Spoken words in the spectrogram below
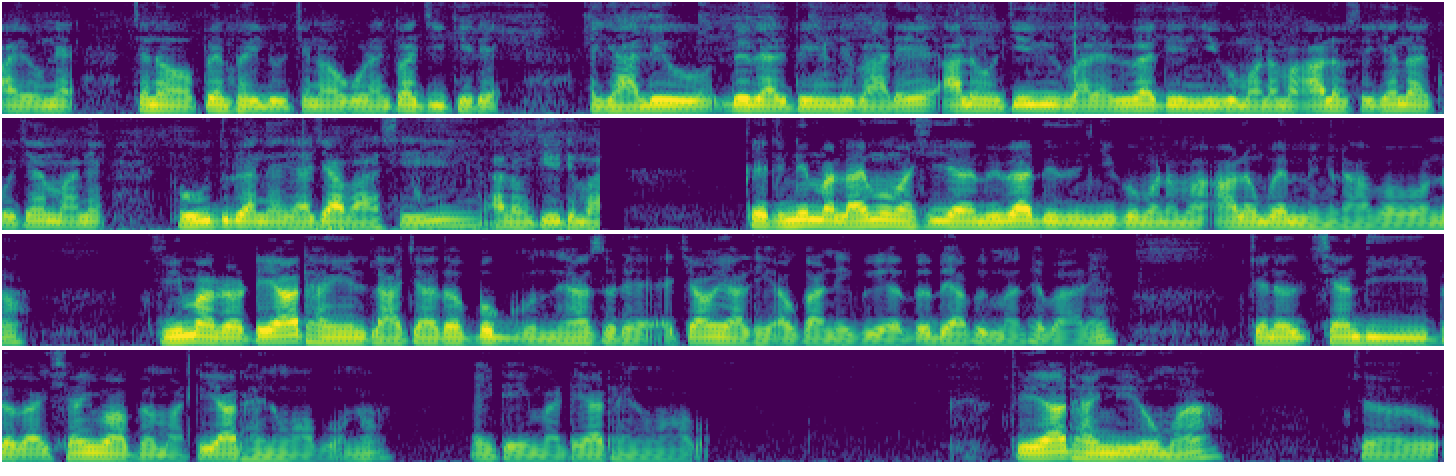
အာယုံနဲ့ကျွန်တော်ပင့်ဖိတ်လို့ကျွန်တော်ကိုယ်တိုင်တွားကြည့်ခဲ့တဲ့ အရာလေးကိုတက်တက်ပြင်နေပါတယ်အားလုံးကိုကျေးဇူးပါတယ်မိဘတင်ညီကိုမောင်နှမအားလုံးစိတ်ချမ်းသာကိုယ်ချမ်းသာနဲ့ဘုဟုတုရနဲ့ရကြပါစေအားလုံးကျေးဇူးတင်ပါကဲဒီနေ့မှ live မှာရှိကြတဲ့မိဘတင်ညီကိုမောင်နှမအားလုံးပဲမင်္ဂလာပါပေါ့နော်ဒီမှာတော့တရားထိုင်ရင်လာကြသောပုဂ္ဂိုလ်များဆိုတဲ့အကြောင်းအရာလေးအောက်ကနေပြီးတော့သက်သက်ပြမှန်ခဲ့ပါတယ်ကျွန်တော်ရှမ်းဒီဘက်ကရှမ်းရွာဘက်မှာတရားထိုင်တော့မှာပေါ့နော်အဲ့ဒီမှာတရားထိုင်တော့မှာပေါ့တရားထိုင်နေတော့မှာကျွန်တော်တို့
